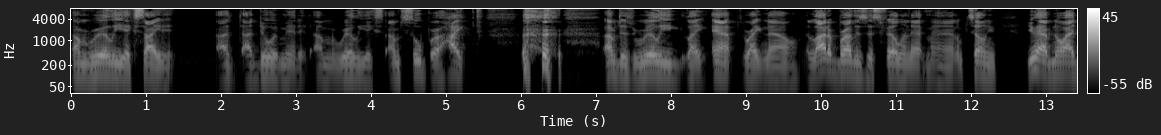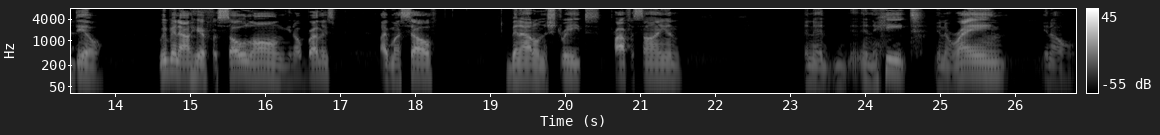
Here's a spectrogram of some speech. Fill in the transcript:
I'm really excited. I, I do admit it. I'm really, ex- I'm super hyped I'm just really like amped right now. A lot of brothers is feeling that, man. I'm telling you, you have no idea. We've been out here for so long, you know, brothers like myself been out on the streets prophesying in the in the heat, in the rain, you know,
